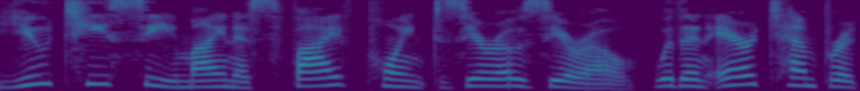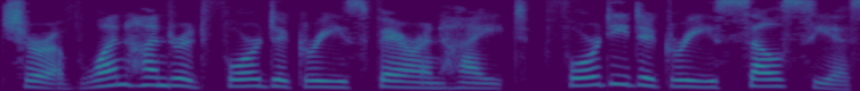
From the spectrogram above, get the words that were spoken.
UTC-5.00 with an air temperature of 104 degrees Fahrenheit 40 degrees Celsius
